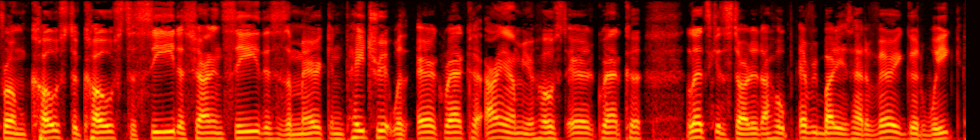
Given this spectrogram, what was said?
From coast to coast to sea to shining sea, this is American Patriot with Eric Radka. I am your host, Eric Radka. Let's get started. I hope everybody has had a very good week.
